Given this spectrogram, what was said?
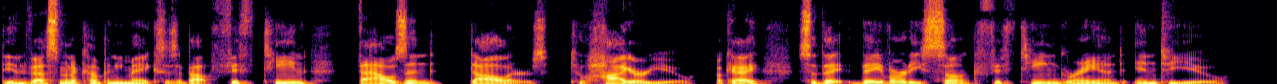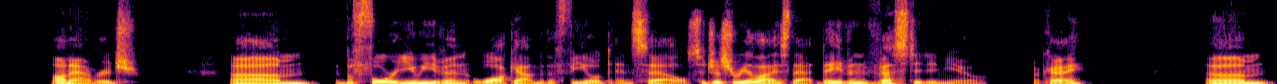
the investment a company makes is about $15,000 to hire you. Okay. So they, they've already sunk 15 grand into you on average um, before you even walk out into the field and sell. So just realize that they've invested in you. Okay. Um,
